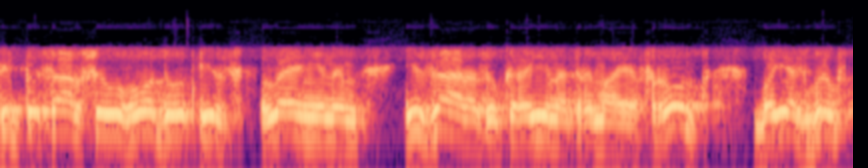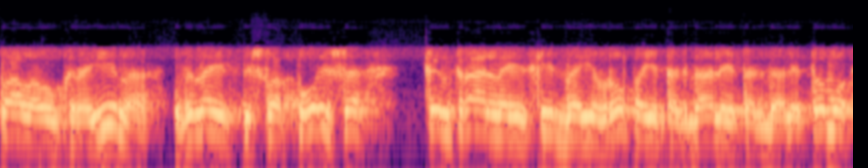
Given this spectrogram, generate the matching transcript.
підписавши угоду із Леніним, і зараз Україна тримає фронт, бо якби впала Україна, за нею пішла Польща, Центральна і Східна Європа і так далі. і так далі. Тому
